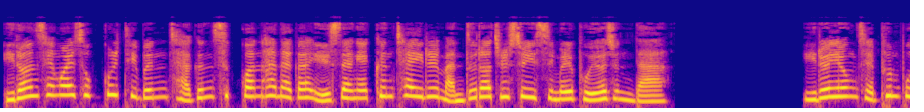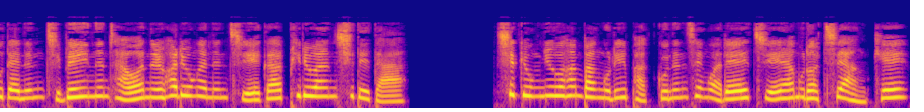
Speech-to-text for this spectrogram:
이런 생활 속 꿀팁은 작은 습관 하나가 일상에 큰 차이를 만들어줄 수 있음을 보여준다. 일회용 제품보다는 집에 있는 자원을 활용하는 지혜가 필요한 시대다. 식용유 한 방울이 바꾸는 생활의 지혜 아무렇지 않게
